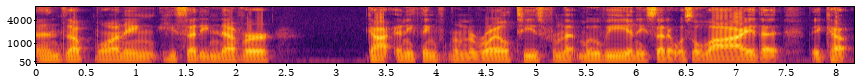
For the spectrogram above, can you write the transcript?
ends up wanting. He said he never got anything from the royalties from that movie, and he said it was a lie that they ca-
